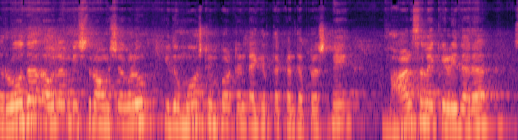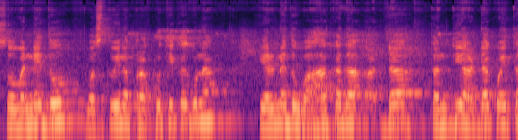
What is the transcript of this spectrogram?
ರೋಧ ಅವಲಂಬಿಸಿರೋ ಅಂಶಗಳು ಇದು ಮೋಸ್ಟ್ ಇಂಪಾರ್ಟೆಂಟ್ ಆಗಿರ್ತಕ್ಕಂಥ ಪ್ರಶ್ನೆ. ಭಾಳ ಸಲ ಕೇಳಿದ್ದಾರೆ ಸೊ ಒಂದನೇದು ವಸ್ತುವಿನ ಪ್ರಾಕೃತಿಕ ಗುಣ, ಎರಡನೇದು ವಾಹಕದ ಅಡ್ಡ ತಂತಿಯ ಅಡ್ಡ ಕೊಯ್ತ,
